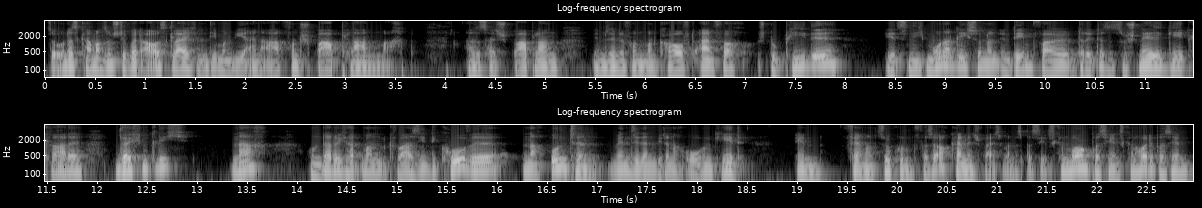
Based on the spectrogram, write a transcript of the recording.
So, und das kann man so ein Stück weit ausgleichen, indem man wie eine Art von Sparplan macht. Also das heißt Sparplan im Sinne von, man kauft einfach stupide, jetzt nicht monatlich, sondern in dem Fall, dadurch, dass es so schnell geht, gerade wöchentlich nach. Und dadurch hat man quasi die Kurve nach unten, wenn sie dann wieder nach oben geht, in ferner Zukunft, was ja auch kein Mensch weiß, wann das passiert. Es kann morgen passieren, es kann heute passieren,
